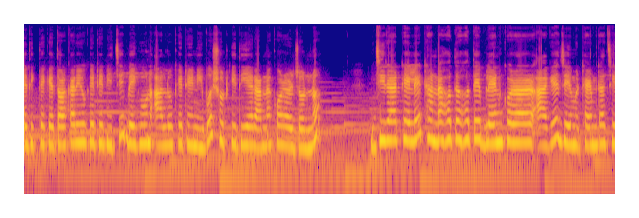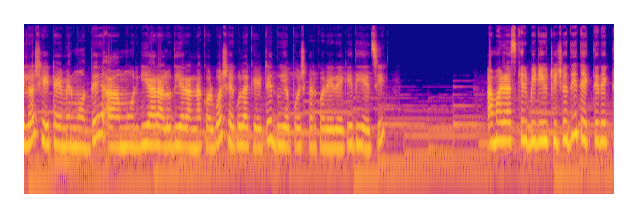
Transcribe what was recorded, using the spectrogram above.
এদিক থেকে তরকারিও কেটে নিচ্ছি, বেগুন, আলু কেটে নিব, শুটকি দিয়ে রান্না করার জন্য। জিরা ঠেলে ঠান্ডা হতে হতে ব্লেন্ড করার আগে যে টাইমটা ছিল, সেই টাইমের মধ্যে মুরগি আর আলু দিয়ে রান্না করব। সেগুলো কেটে ধুয়ে পরিষ্কার করে রেখে দিয়েছি। আমার আজকের ভিডিওটি যদি দেখতে দেখতে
